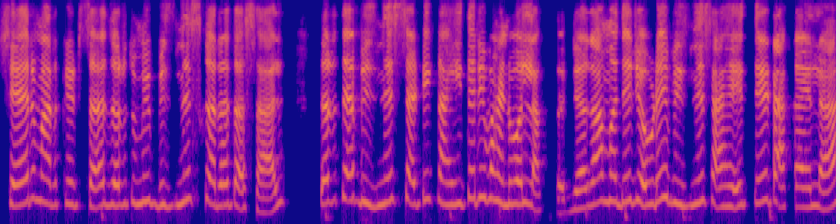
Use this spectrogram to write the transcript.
शेअर मार्केटचा जर तुम्ही बिझनेस करत असाल तर त्या बिझनेस साठी काहीतरी भांडवल लागतं. जगामध्ये जेवढे बिझनेस आहेत ते टाकायला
